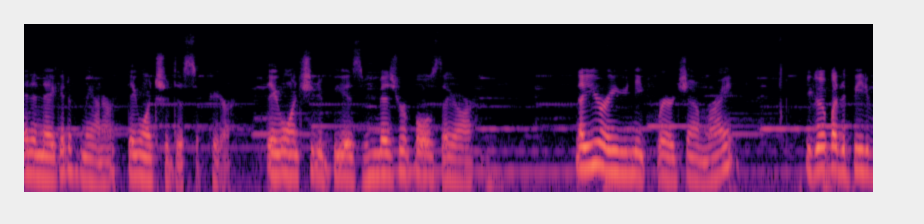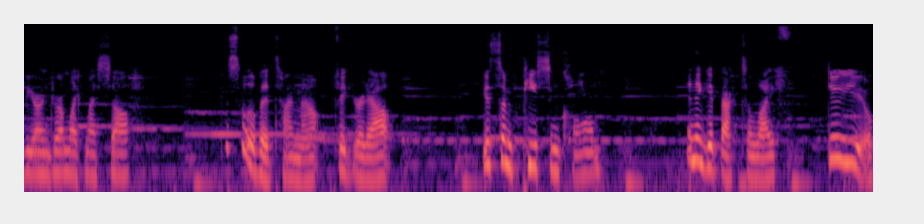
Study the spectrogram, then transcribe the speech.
in a negative manner. They want you to disappear. They want you to be as miserable as they are. Now you're a unique, rare gem, right? You go by the beat of your own drum like myself. Just a little bit of time out, figure it out, get some peace and calm, and then get back to life. Do you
